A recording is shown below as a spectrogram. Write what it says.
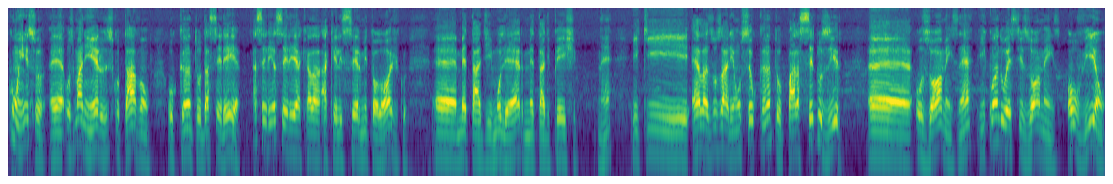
Com isso, é, os marinheiros escutavam o canto da sereia a sereia seria aquela, aquele ser mitológico, é, metade mulher, metade peixe, né? E que elas usariam o seu canto para seduzir é, os homens, né? E quando estes homens ouviam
